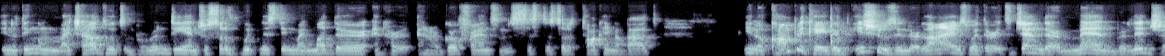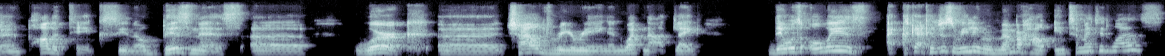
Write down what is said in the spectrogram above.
you know thinking of my childhood in burundi and just sort of witnessing my mother and her and her girlfriends and the sisters sort of talking about you know complicated issues in their lives whether it's gender men religion politics you know business uh, work uh, child rearing and whatnot. Like there was always I, I could just really remember how intimate it was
